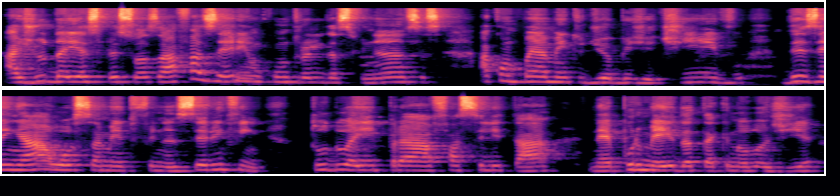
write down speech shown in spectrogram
ajuda aí as pessoas a fazerem o controle das finanças, acompanhamento de objetivo, desenhar o orçamento financeiro, enfim, tudo aí para facilitar, né, por meio da tecnologia,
